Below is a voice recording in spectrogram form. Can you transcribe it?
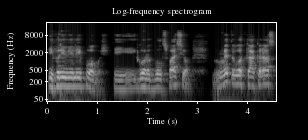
и привели помощь, и город был спасен. Это вот как раз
